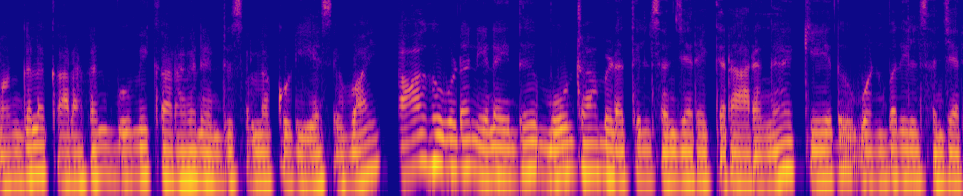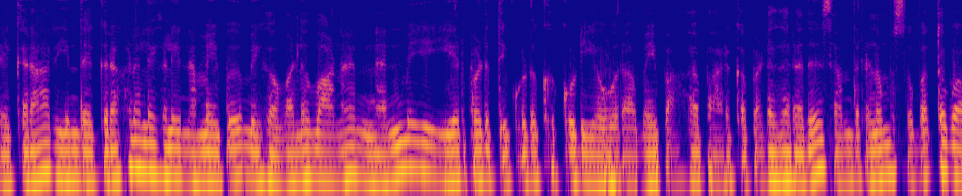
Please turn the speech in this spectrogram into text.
மங்களக்காரகன் பூமிக்காரகன் என்று சொல்லக்கூடிய செவ்வாய் ராகுவுடன் இணைந்து மூன்றாம் இடத்தில் சஞ்சரிக்கிறாருங்க. கேது ஒன்பதில் சஞ்சரிக்கிறார். இந்த கிரகநிலைகளின் அமைப்பு மிக வலுவான நன்மையை ஏற்படுத்தி கொடுக்கக்கூடிய ஒரு அமைப்பாக பார்க்கப்படுகிறது. சந்திரனும் சுபத்துவ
